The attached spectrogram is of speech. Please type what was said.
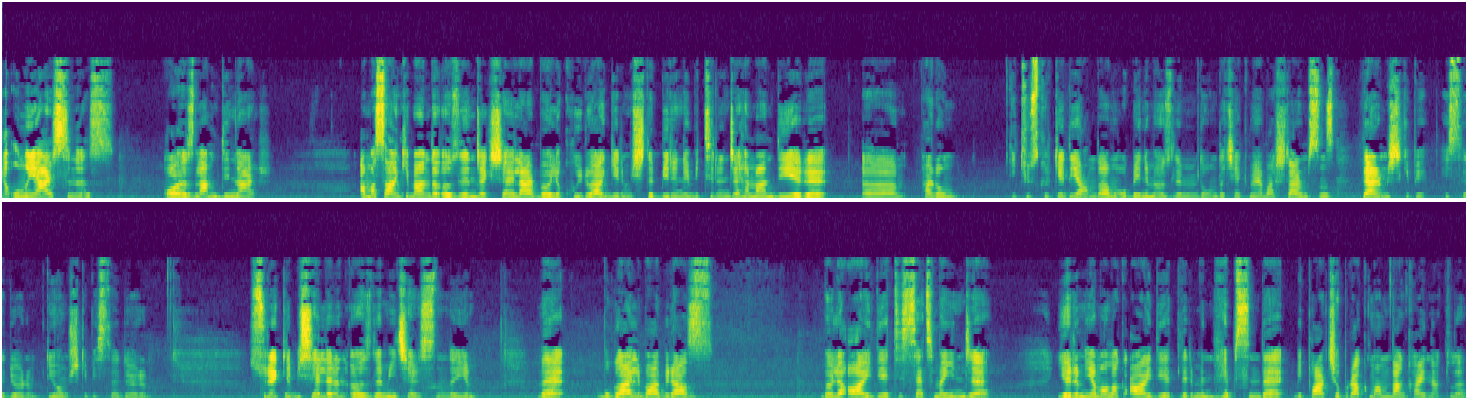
Ya onu yersiniz, o özlem diner. Ama sanki bende özlenecek şeyler böyle kuyruğa girmiş de birini bitirince hemen diğeri, e, pardon 247 yanda ama o benim özlemimde, onu da çekmeye başlar mısınız dermiş gibi hissediyorum, diyormuş gibi hissediyorum. Sürekli bir şeylerin özlemi içerisindeyim ve bu galiba biraz böyle aidiyet hissetmeyince yarım yamalak aidiyetlerimin hepsinde bir parça bırakmamdan kaynaklı.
